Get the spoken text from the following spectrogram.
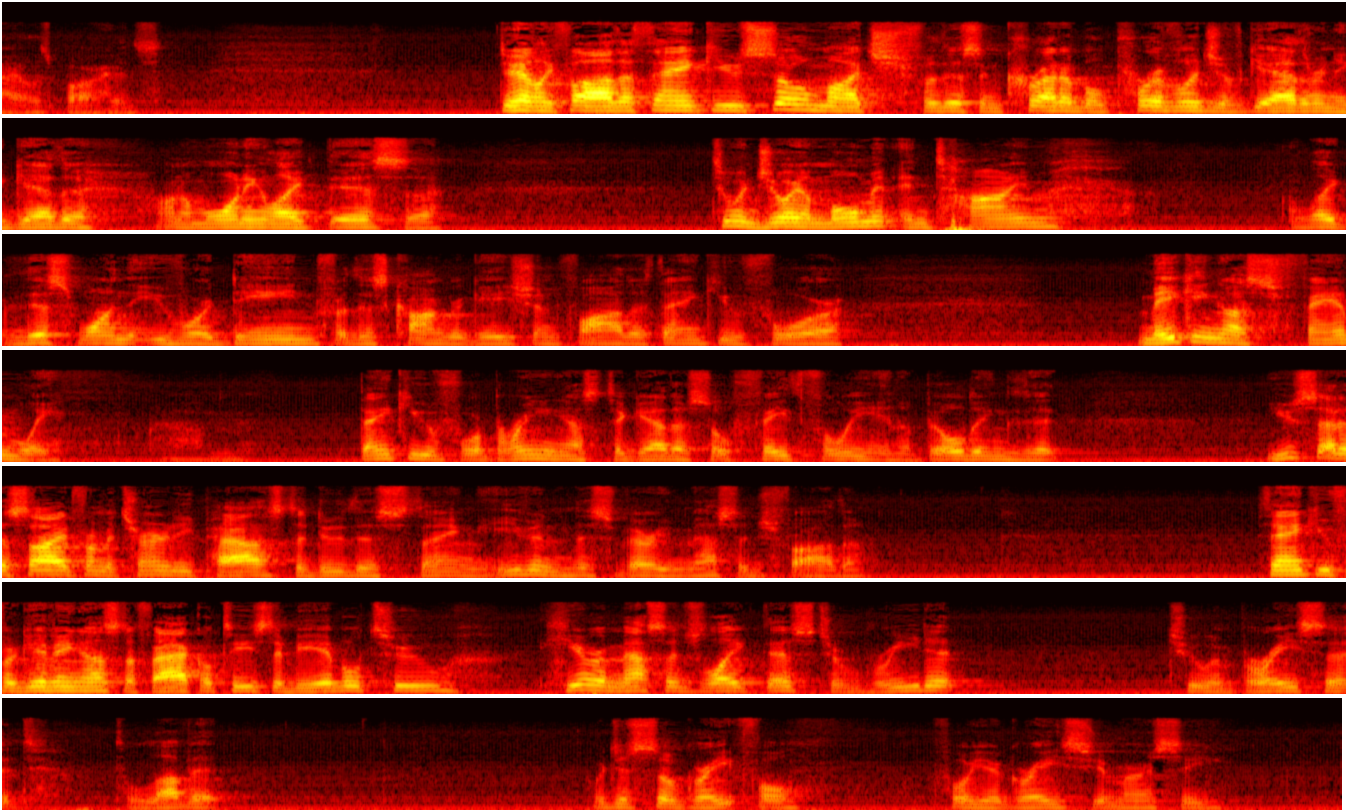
All right, let's bow our heads. Dear Heavenly Father, thank you so much for this incredible privilege of gathering together on a morning like this uh, to enjoy a moment in time like this one that you've ordained for this congregation, Father. Thank you for making us family. Um, thank you for bringing us together so faithfully in a building that you set aside from eternity past to do this thing, even this very message, Father. Thank you for giving us the faculties to be able to hear a message like this, to read it, to embrace it, to love it. We're just so grateful for your grace, your mercy,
